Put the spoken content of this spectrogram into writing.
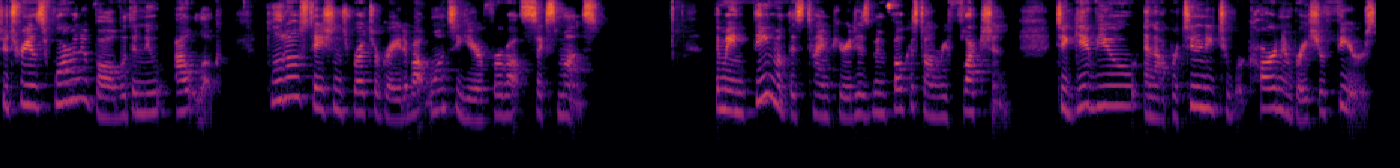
to transform and evolve with a new outlook. Pluto stations retrograde about once a year for about six months. The main theme of this time period has been focused on reflection to give you an opportunity to work hard and embrace your fears.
